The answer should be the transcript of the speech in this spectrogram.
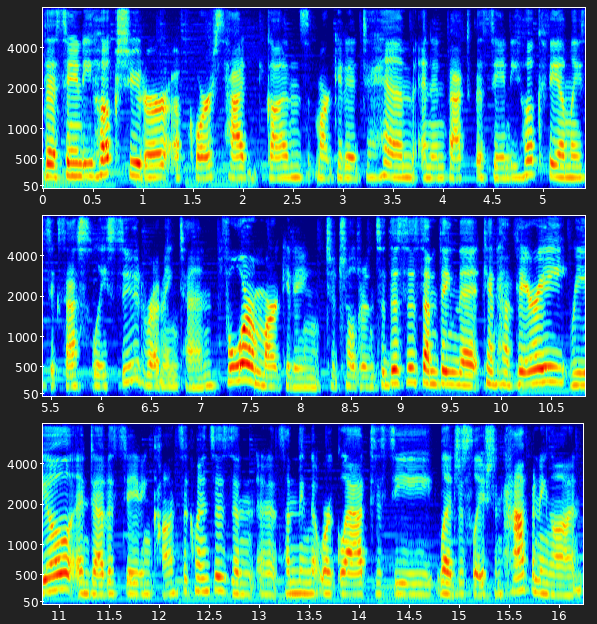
The Sandy Hook shooter, of course, had guns marketed to him. And in fact, the Sandy Hook family successfully sued Remington for marketing to children. So this is something that can have very real and devastating consequences. And, and it's something that we're glad to see legislation happening on.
